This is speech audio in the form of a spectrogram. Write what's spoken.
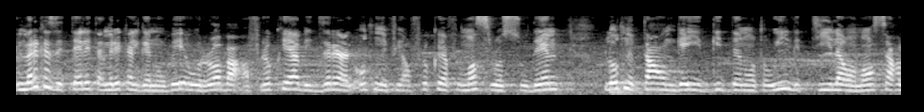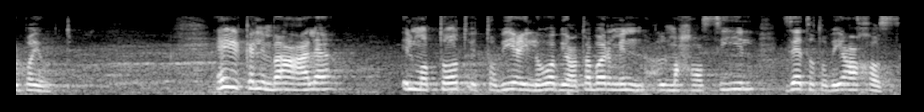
المركز الثالث أمريكا الجنوبية والرابع أفريقيا. بيتزرع القطن في أفريقيا في مصر والسودان. القطن بتاعهم جيد جدا وطويل التيلة وناصع البياض. هاجي اتكلم بقى على المطاط الطبيعي اللي هو بيعتبر من المحاصيل ذات طبيعة خاصة.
